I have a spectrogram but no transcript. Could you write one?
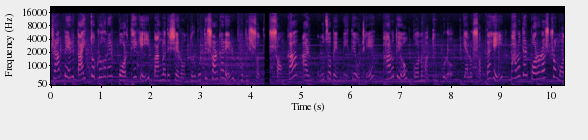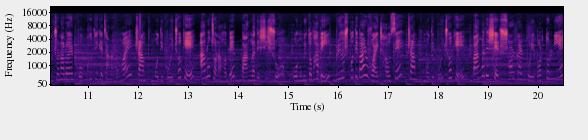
ট্রাম্পের দায়িত্ব গ্রহণের পর থেকেই বাংলাদেশের অন্তর্বর্তী সরকারের ভবিষ্যৎ শঙ্কা আর গুজবে মেতে ওঠে ভারতীয় গণমাধ্যমগুলো। গেল সপ্তাহেই ভারতের পররাষ্ট্র মন্ত্রণালয়ের পক্ষ থেকে জানানো হয়, ট্রাম্প মোদী বৈঠকে আলোচনা হবে বাংলাদেশ ইস্যু অনুমিতভাবেই বৃহস্পতিবার হোয়াইট হাউসে ট্রাম্প মোদী বৈঠকে বাংলাদেশের সরকার পরিবর্তন নিয়ে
